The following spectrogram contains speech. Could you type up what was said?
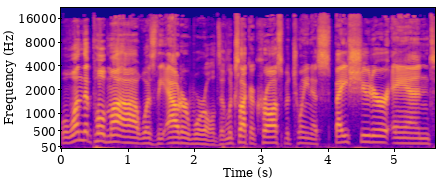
Well, one that pulled my eye was The Outer Worlds. It looks like a cross between a space shooter and,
